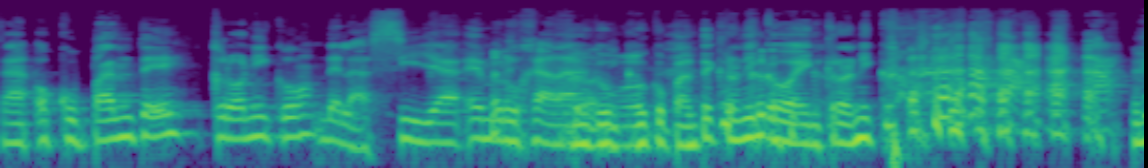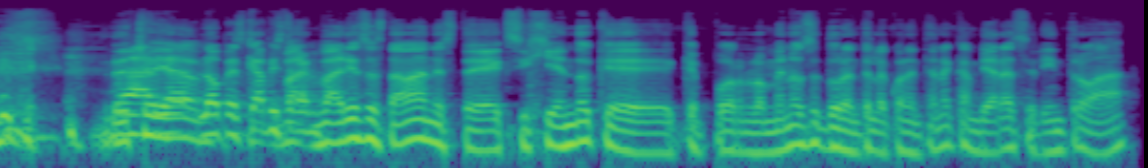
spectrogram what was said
o sea, ocupante crónico de la silla embrujada. ocupante crónico en crónico. de hecho, ya López Capistrán. varios estaban este, exigiendo que, que por lo menos durante la cuarentena cambiaras el intro a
